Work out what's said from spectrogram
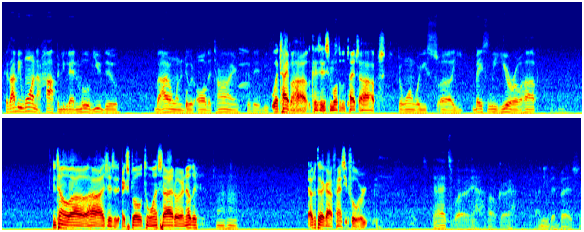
Because I'd be wanting to hop and do that move you do, but I don't want to do it all the time because it'd be. What type of hop? Because there's multiple types of hops. The one where you uh, basically Euro hop. You talking about how I just explode to one side or another? Mm-hmm. That's because I got fancy forward. That's why. I need that badge. So.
